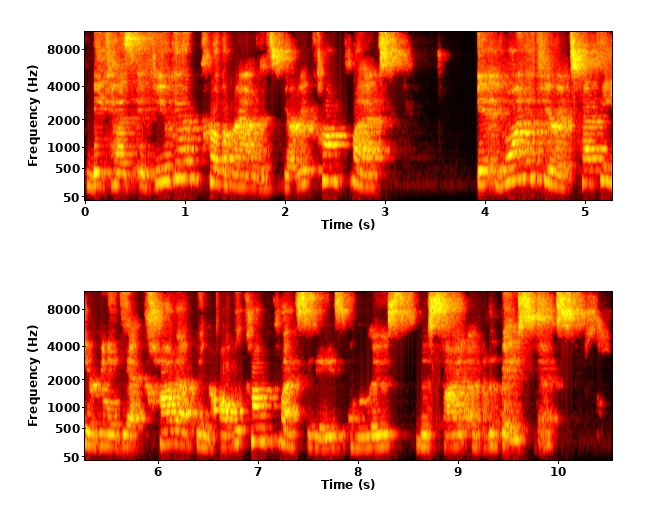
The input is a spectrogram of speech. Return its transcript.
Because if you get a program that's very complex, it, one, if you're a techie, you're going to get caught up in all the complexities and lose the sight of the basics.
